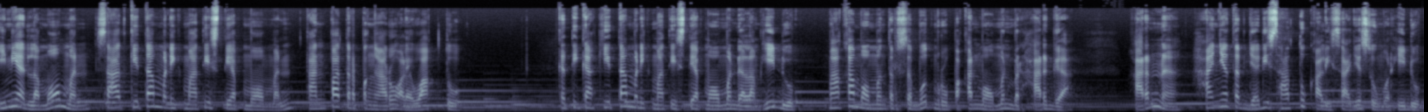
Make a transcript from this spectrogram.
Ini adalah momen saat kita menikmati setiap momen tanpa terpengaruh oleh waktu ketika kita menikmati setiap momen dalam hidup, maka momen tersebut merupakan momen berharga, karena hanya terjadi satu kali saja seumur hidup.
